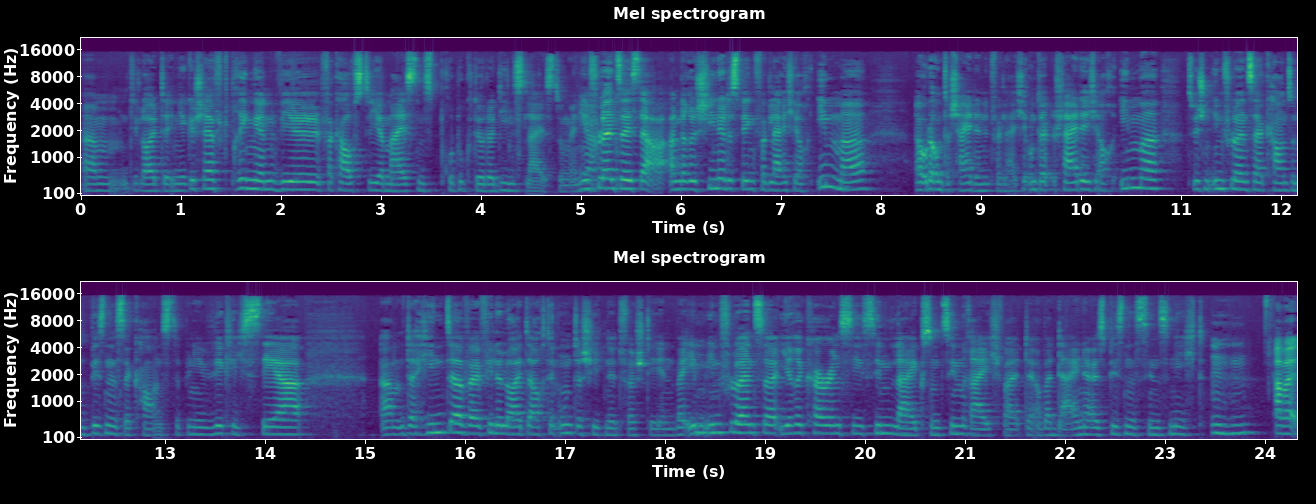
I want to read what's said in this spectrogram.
ähm, die Leute in ihr Geschäft bringen will, verkaufst du ja meistens Produkte oder Dienstleistungen. Ja. Influencer ist eine andere Schiene, deswegen vergleiche ich auch immer, äh, oder unterscheide, nicht vergleiche, unterscheide ich auch immer zwischen Influencer-Accounts und Business-Accounts. Da bin ich wirklich sehr ähm, dahinter, weil viele Leute auch den Unterschied nicht verstehen. Weil eben mhm. Influencer, ihre Currency sind Likes und sind Reichweite, aber deine als Business sind es nicht. Mhm. Aber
